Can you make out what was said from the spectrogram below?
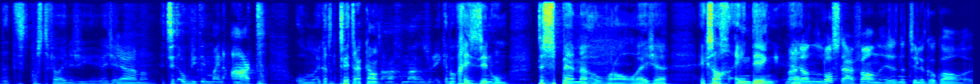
dat kost te veel energie, weet je. Ja, man. Het zit ook niet in mijn aard. Om, ik had een Twitter-account aangemaakt. zo. Ik heb ook geen zin om te spammen overal, weet je. Ik zag één ding. Maar eh, dan los daarvan is het natuurlijk ook wel, eh,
